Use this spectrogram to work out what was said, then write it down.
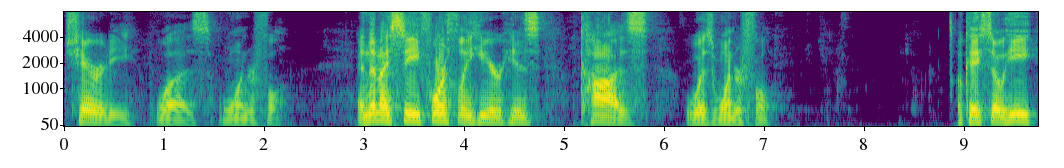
charity was wonderful. And then I see, fourthly, here, his cause was wonderful. Okay, so he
